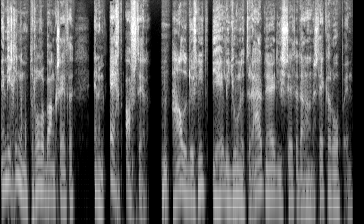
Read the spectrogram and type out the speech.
En die ging hem op de rollerbank zetten en hem echt afstellen. Haalde dus niet die hele unit eruit. Nee, die zette daar een stekker op. En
